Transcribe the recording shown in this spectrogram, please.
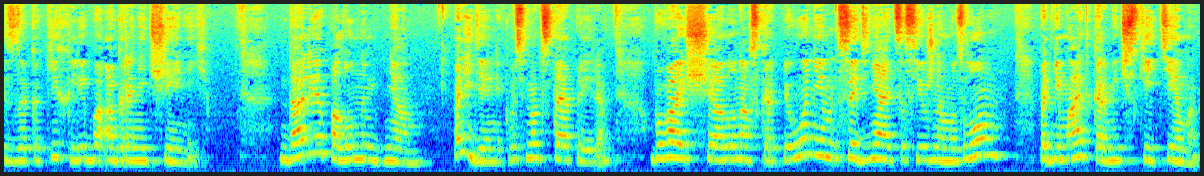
из-за каких-либо ограничений. Далее по лунным дням. Понедельник, 18 апреля. Бывающая Луна в Скорпионе соединяется с Южным узлом, поднимает кармические темы.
